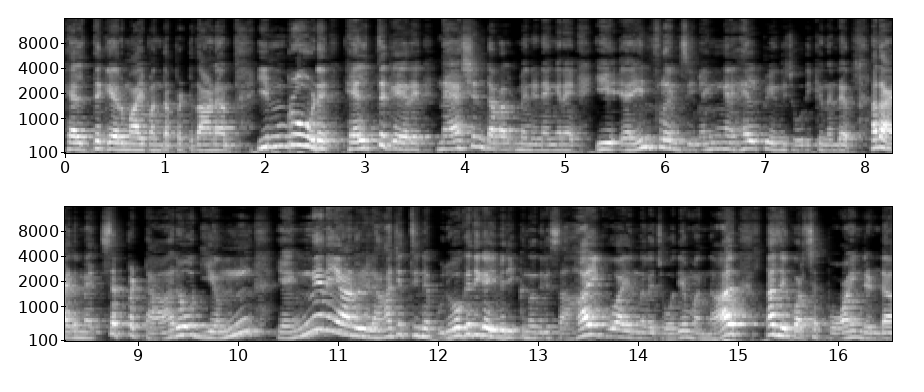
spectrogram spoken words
ഹെൽത്ത് കെയറുമായി ബന്ധപ്പെട്ടതാണ്. ഇംപ്രൂവ്ഡ് ഹെൽത്ത് കെയർ നാഷൻ ഡെവലപ്മെന്റിന് എങ്ങനെ ഈ ഇൻഫ്ലുവൻസ് ചെയ്യും എങ്ങനെ ഹെൽപ്പ് ചെയ്യുമെന്ന് ചോദിക്കുന്നുണ്ട്. അതായത് മെച്ചപ്പെട്ട ആരോഗ്യം എങ്ങനെയാണ് ഒരു രാജ്യത്തിന്റെ പുരോഗതി കൈവരിക്കുന്നതിൽ സഹായിക്കുക എന്നുള്ള ചോദ്യം വന്നാൽ അതിൽ കുറച്ച് പോയിന്റ് ഉണ്ട്.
